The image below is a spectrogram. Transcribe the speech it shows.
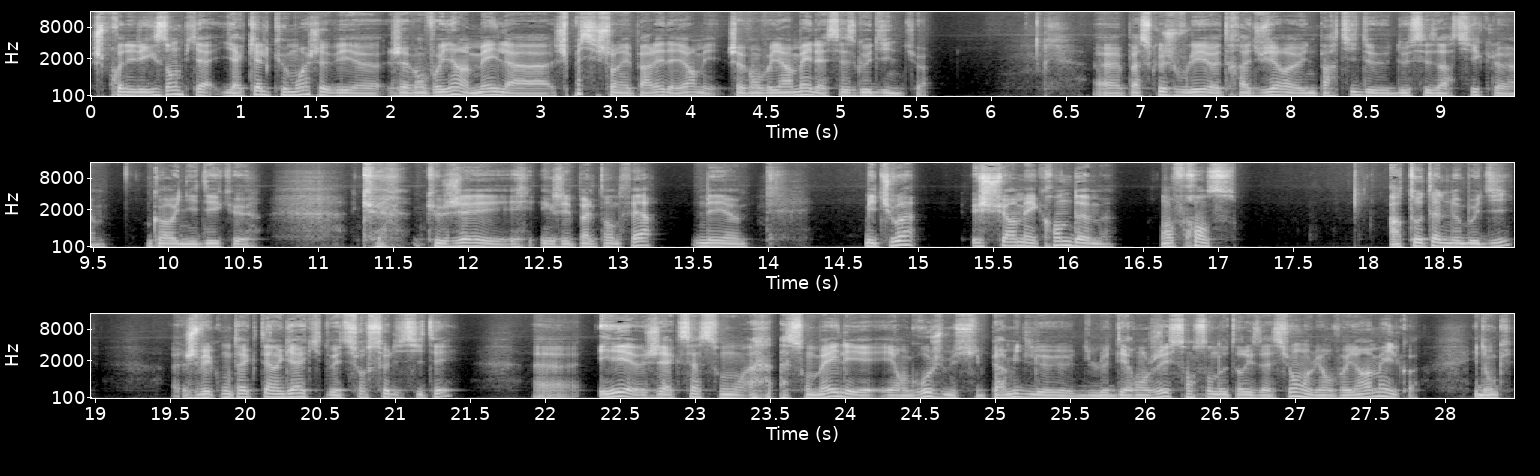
Je prenais l'exemple, il, y a quelques mois, j'avais euh, j'avais envoyé un mail à. Je sais pas si je t'en ai parlé d'ailleurs, mais j'avais envoyé un mail à Cess Godin, tu vois. Euh, parce que je voulais euh, traduire une partie de, de ses articles. Encore une idée que, j'ai et, que j'ai pas le temps de faire. Mais, mais tu vois, je suis un mec random en France, un total nobody. Je vais contacter un gars qui doit être sursollicité. Euh, et j'ai accès à son, mail et, en gros, je me suis permis de le, déranger sans son autorisation en lui envoyant un mail. Quoi. Et donc,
